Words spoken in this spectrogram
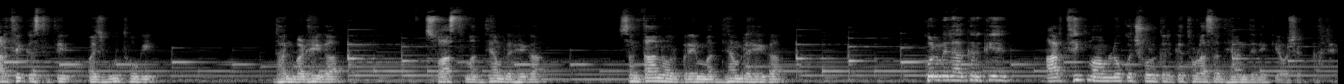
आर्थिक स्थिति मज़बूत होगी। धन बढ़ेगा। स्वास्थ्य मध्यम रहेगा। संतान और प्रेम मध्यम रहेगा। कुल मिलाकर के आर्थिक मामलों को छोड़ करके थोड़ा सा ध्यान देने की आवश्यकता है।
